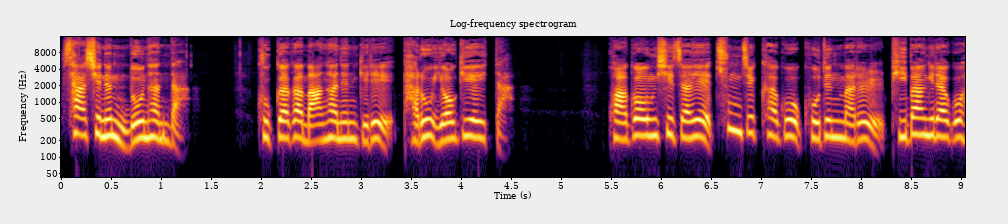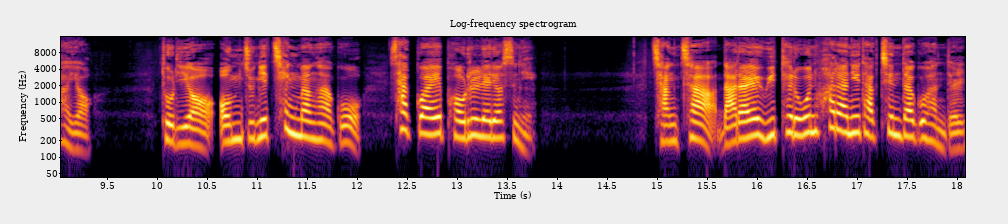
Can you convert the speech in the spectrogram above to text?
사신은 논한다. 국가가 망하는 길이 바로 여기에 있다. 과거 응 시자의 충직하고 고든 말을 비방이라고 하여 도리어 엄중히 책망하고 사과의 벌을 내렸으니 장차 나라의 위태로운 화란이 닥친다고 한들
